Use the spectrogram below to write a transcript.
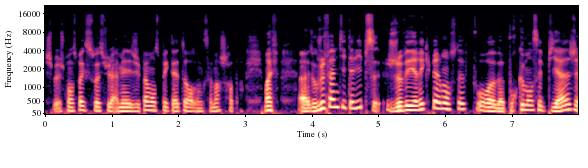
Je, pense pas que ce soit celui-là, mais j'ai pas mon spectateur, donc ça marchera pas. Bref, euh, donc je fais une petite ellipse. Je vais récupérer mon stuff pour, euh, bah, pour commencer le pillage.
